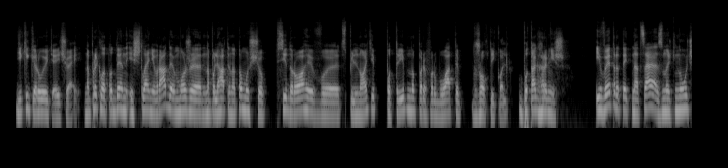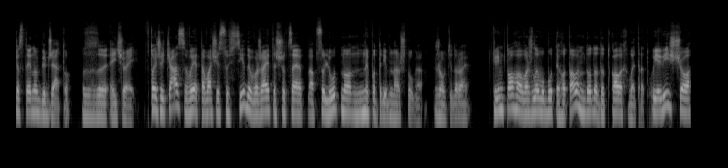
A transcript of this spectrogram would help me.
які керують HOA. Наприклад, один із членів ради може наполягати на тому, що всі дороги в спільноті потрібно перефарбувати в жовтий колір, бо так гарніше. І витратить на це значну частину бюджету з HOA. В той же час ви та ваші сусіди вважаєте, що це абсолютно непотрібна штука жовті дороги. Крім того, важливо бути готовим до додаткових витрат. Уявіть, що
